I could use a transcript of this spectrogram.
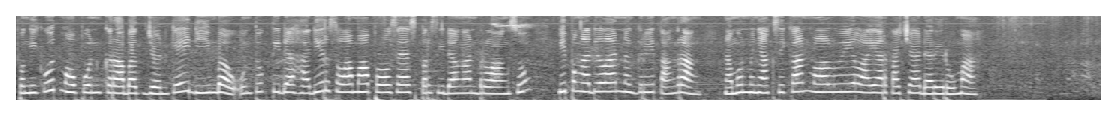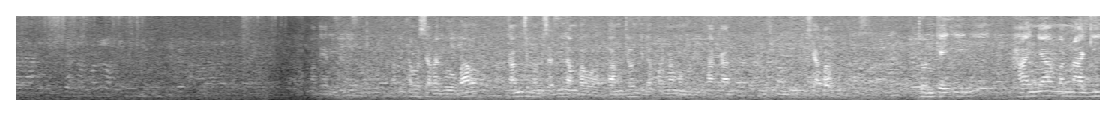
Pengikut maupun kerabat John Kay diimbau untuk tidak hadir selama proses persidangan berlangsung di Pengadilan Negeri Tangerang, namun menyaksikan melalui layar kaca dari rumah. Kalau secara global kami cuma bisa bilang bahwa Bang John tidak pernah memerintahkan untuk membunuh siapa pun. John Kay ini hanya menagih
